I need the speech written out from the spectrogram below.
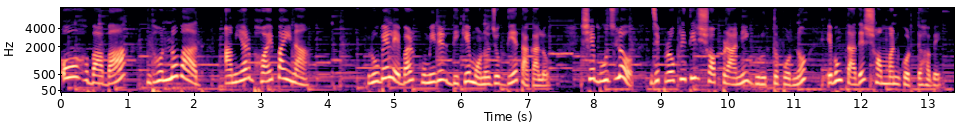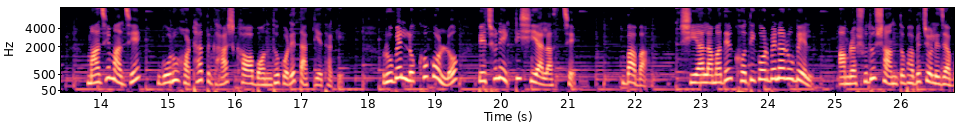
ওহ বাবা, ধন্যবাদ, আমি আর ভয় পাই না। রুবেল এবার কুমিরের দিকে মনোযোগ দিয়ে তাকালো। সে বুঝল যে প্রকৃতির সব প্রাণী গুরুত্বপূর্ণ এবং তাদের সম্মান করতে হবে। মাঝে মাঝে গরু হঠাৎ ঘাস খাওয়া বন্ধ করে তাকিয়ে থাকে। রুবেল লক্ষ্য করল, পেছনে একটি শিয়াল আসছে। বাবা, শিয়াল আমাদের ক্ষতি করবে না রুবেল, আমরা শুধু শান্তভাবে চলে যাব।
